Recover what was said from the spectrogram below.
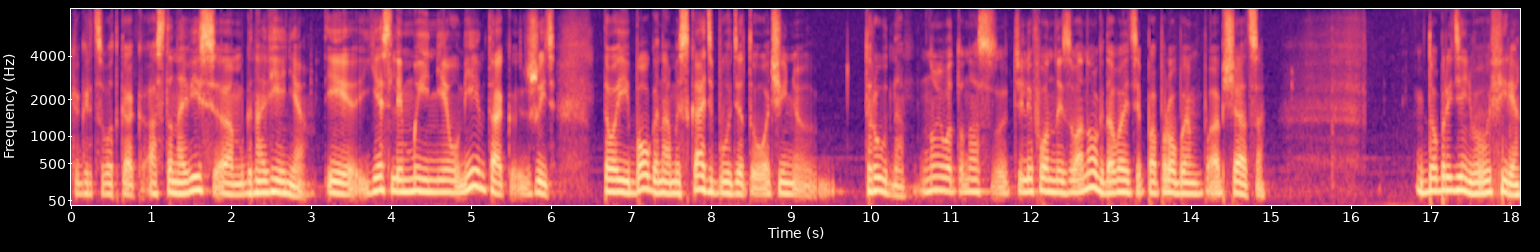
как говорится, вот как остановись э, мгновение. И если мы не умеем так жить, то и Бога нам искать будет очень трудно. Ну и вот у нас телефонный звонок, давайте попробуем пообщаться. Добрый день, вы в эфире.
